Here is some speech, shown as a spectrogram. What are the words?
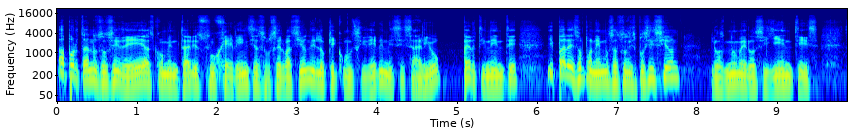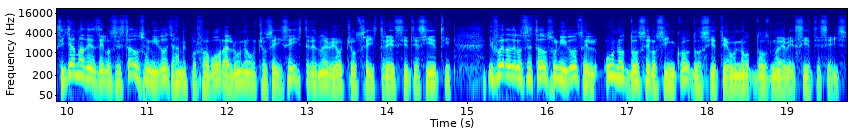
aportando sus ideas, comentarios, sugerencias, observaciones, lo que consideren necesario, pertinente, y para eso ponemos a su disposición los números siguientes. Si llama desde los Estados Unidos, llame por favor al 1-866-398-6377. Y fuera de los Estados Unidos, el 1-205-271-2976.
